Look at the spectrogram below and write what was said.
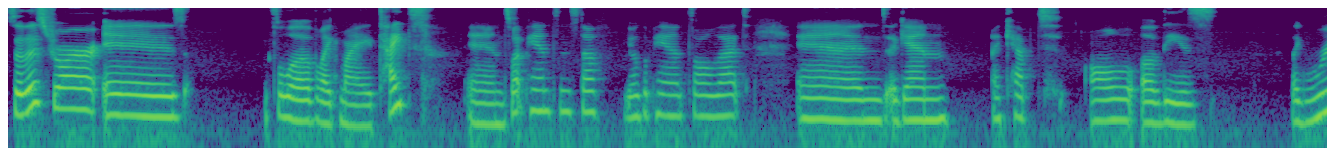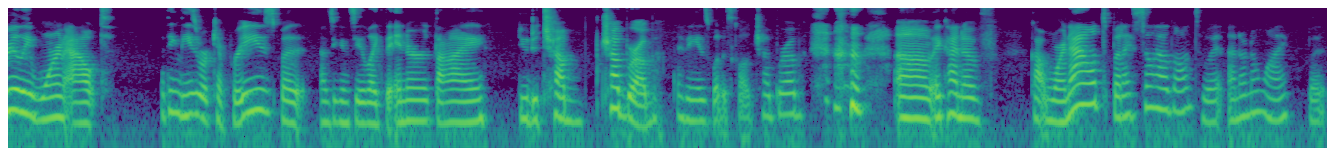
So this drawer is full of like my tights and sweatpants and stuff, yoga pants, all that. And again, I kept all of these like really worn out. I think these were capris, but as you can see, like the inner thigh due to chub chub rub, I think is what it's called, chub rub. um, it kind of got worn out, but I still held on to it. I don't know why, but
